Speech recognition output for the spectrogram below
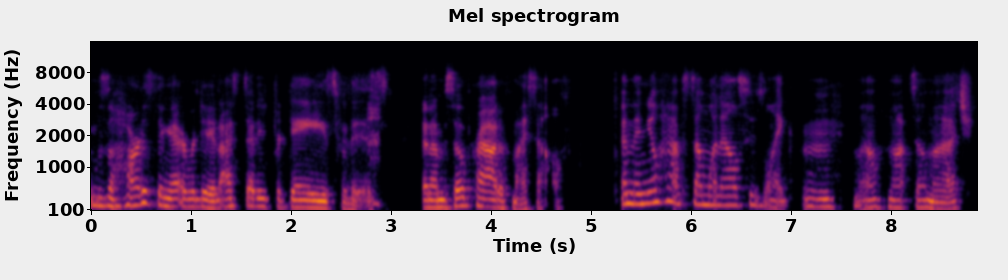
It was the hardest thing I ever did. I studied for days for this, and I'm so proud of myself. And then you'll have someone else who's like, mm, well, not so much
